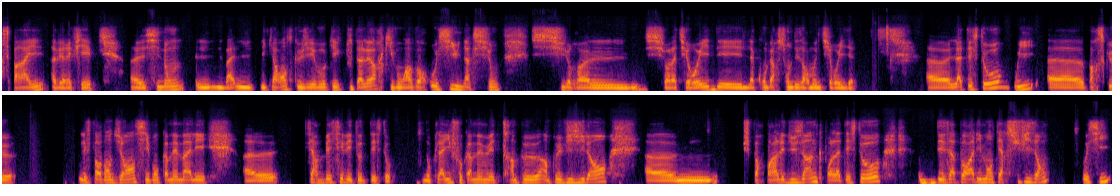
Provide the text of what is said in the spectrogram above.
c'est pareil à vérifier. Euh, sinon, bah, les carences que j'ai évoquées tout à l'heure, qui vont avoir aussi une action sur euh, sur la thyroïde et la conversion des hormones thyroïdiennes. Euh, la testo, oui, euh, parce que les sports d'endurance, ils vont quand même aller euh, faire baisser les taux de testo. Donc là, il faut quand même être un peu vigilant. je peux reparler du zinc pour la testo, des apports alimentaires suffisants aussi,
